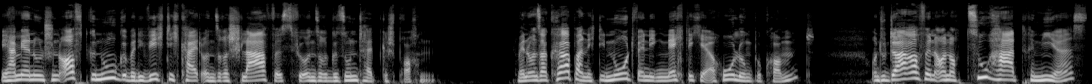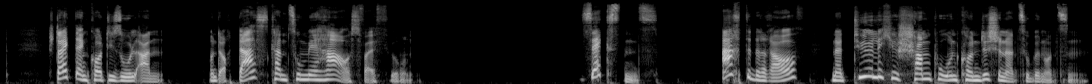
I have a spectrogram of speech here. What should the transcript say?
Wir haben ja nun schon oft genug über die Wichtigkeit unseres Schlafes für unsere Gesundheit gesprochen. Wenn unser Körper nicht die notwendigen nächtliche Erholung bekommt und du daraufhin auch noch zu hart trainierst, steigt dein Cortisol an. Und auch das kann zu mehr Haarausfall führen. Sechstens. Achte darauf, natürliche Shampoo und Conditioner zu benutzen.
